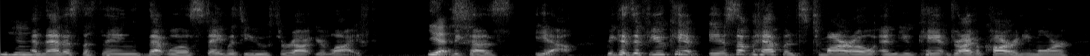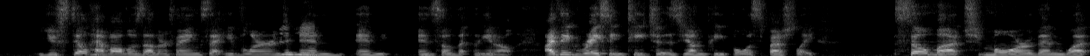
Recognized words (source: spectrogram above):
mm-hmm. and that is the thing that will stay with you throughout your life yes because yeah because if you can't you know something happens tomorrow and you can't drive a car anymore you still have all those other things that you've learned mm-hmm. and and and so that you know i think racing teaches young people especially so much more than what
